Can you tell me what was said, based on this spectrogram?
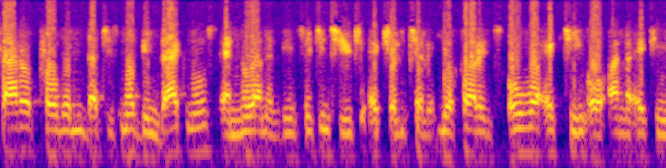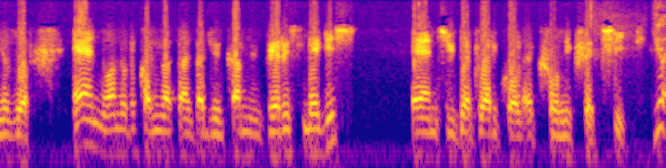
thyroid problem that is not being diagnosed and no one has been searching to you to actually tell you your thyroid is overacting or underacting as well. And one of the signs that you're becoming very sluggish and you get what we call a chronic fatigue. Your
